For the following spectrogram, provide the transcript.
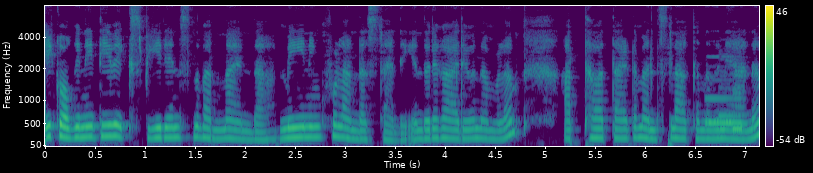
ഈ കൊഗ്നേറ്റീവ് എക്സ്പീരിയൻസ് എന്ന് പറഞ്ഞാൽ എന്താ? മീനിങ് ഫുൾ അണ്ടർസ്റ്റാൻഡിങ് എന്തൊരു കാര്യവും നമ്മൾ അർത്ഥവത്തായിട്ട് മനസ്സിലാക്കുന്നതിനെയാണ്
